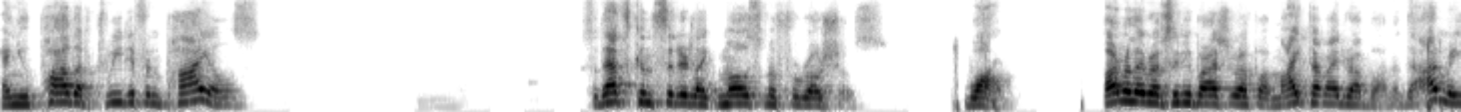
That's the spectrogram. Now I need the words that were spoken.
and you piled up three different piles. So that's considered like most mefuroshos. Why? My time I The Amri,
